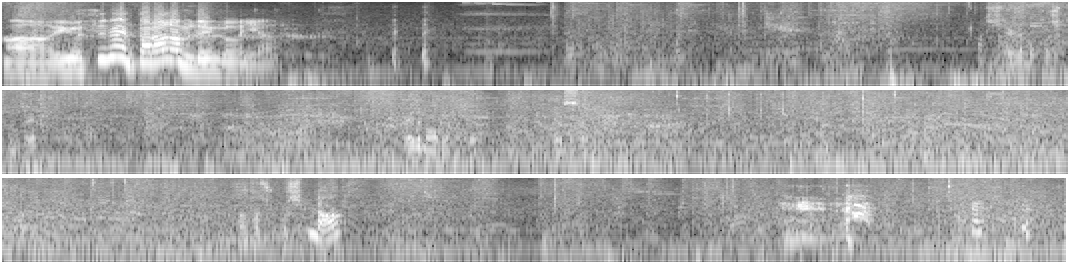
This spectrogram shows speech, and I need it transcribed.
아 이거 쓰면 따라가면 되는 거 아니야 아, 쉘드 먹고 싶은데? 애드만 먹고. 됐어. 아, 다 죽고 싶나?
